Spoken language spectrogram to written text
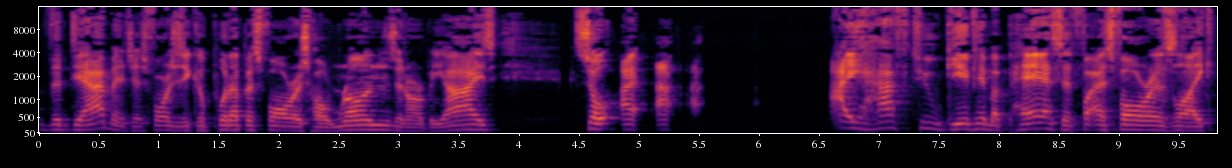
the damage as far as he could put up as far as home runs and RBIs. So I, I I have to give him a pass as far as like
